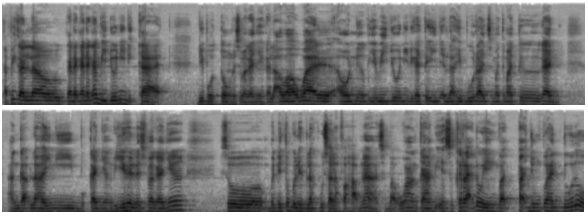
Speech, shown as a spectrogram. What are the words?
Tapi kalau kadang-kadang kan video ni dikat dipotong dan sebagainya. Kalau awal-awal owner punya video ni dia kata ini adalah hiburan semata-mata kan. Anggaplah ini bukan yang real dan sebagainya. So benda tu boleh berlaku salah faham lah. Sebab orang akan ambil yang sekerat tu yang buat part jumpa hantu tu.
